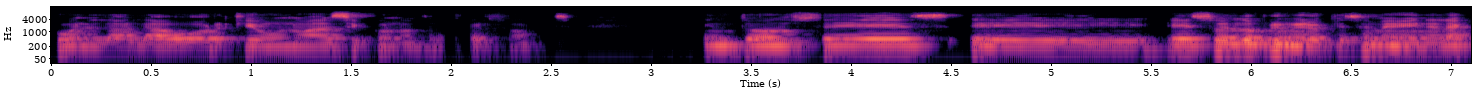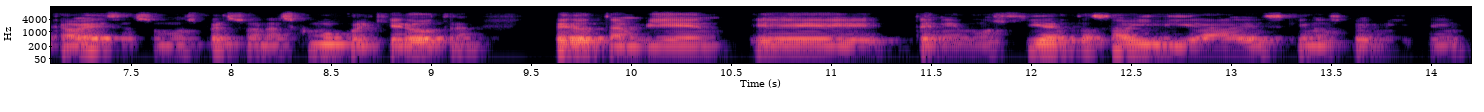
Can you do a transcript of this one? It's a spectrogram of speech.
con la labor que uno hace con otras personas. Entonces, eh, eso es lo primero que se me viene a la cabeza. Somos personas como cualquier otra, pero también eh, tenemos ciertas habilidades que nos permiten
